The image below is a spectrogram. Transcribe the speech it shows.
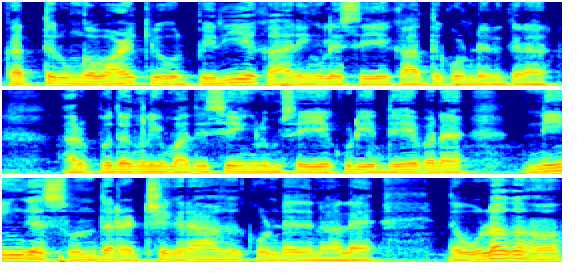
கர்த்தர் உங்கள் வாழ்க்கையில் ஒரு பெரிய காரியங்களை செய்ய காத்து கொண்டு இருக்கிறார் அற்புதங்களையும் அதிசயங்களும் செய்யக்கூடிய தேவனை நீங்கள் சொந்த ரட்சகராக கொண்டதுனால இந்த உலகம்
